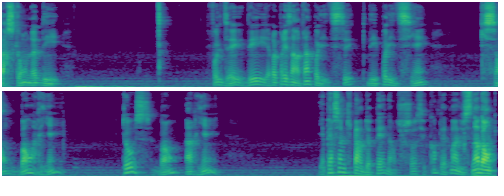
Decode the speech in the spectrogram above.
Parce qu'on a des, il faut le dire, des représentants politiques, des politiciens qui sont bons à rien. Tous bons à rien. Il n'y a personne qui parle de paix dans tout ça. C'est complètement hallucinant. Donc,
